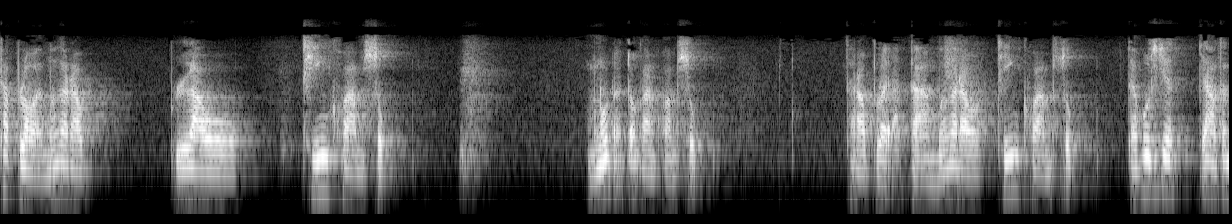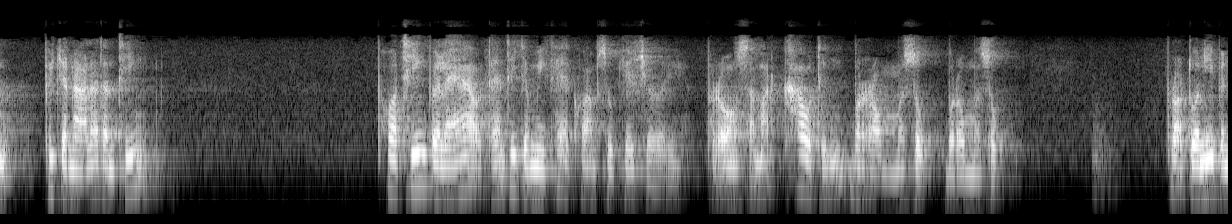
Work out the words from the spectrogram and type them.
ถ้าปล่อยเหมือนกับเราเรา ทิ้งความสุข มนุษย์ต้องการความสุข ถ้าเราปล่อยอัตตาเหมือนเราทิ้งความสุข แต่พระพุทธเจ้าท่านพิจารณาแล้วท่านทิ้ง พอทิ้งไปแล้ว แทนที่จะมีแค่ความสุขเฉยๆพระองค์สามารถเข้าถึงบรมสุข บรมสุข เพราะตัวนี้เป็น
